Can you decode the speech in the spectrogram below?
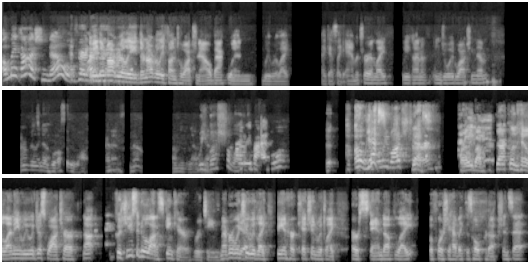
Oh my gosh, no. I've heard I mean, they're not really. They're not really fun to watch now. Back when we were like, I guess like amateur in life, we kind of enjoyed watching them. I don't really know who else did we watch. I don't know. I don't even know. We yeah. watched a lot. Carli Bybel. Oh yes, we watched her. yes. Carli Bybel, Jaclyn Hill. I mean, we would just watch her, not because she used to do a lot of skincare routines. Remember when she would like be in her kitchen with like her stand-up light before she had like this whole production set?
